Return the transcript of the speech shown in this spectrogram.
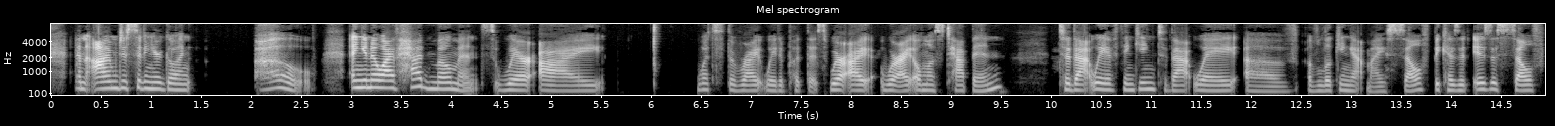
and I'm just sitting here going, oh. And you know, I've had moments where I, what's the right way to put this? Where I, where I almost tap in to that way of thinking, to that way of, of looking at myself, because it is a self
